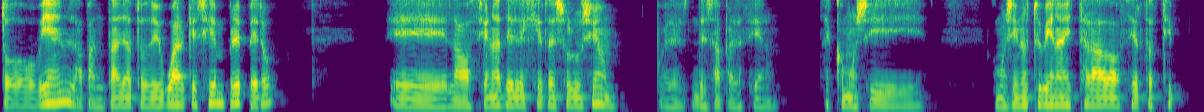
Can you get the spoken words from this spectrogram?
todo bien, la pantalla todo igual que siempre, pero eh, las opciones de elegir resolución pues desaparecieron. Es como si como si no estuviera instalado ciertos tipos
